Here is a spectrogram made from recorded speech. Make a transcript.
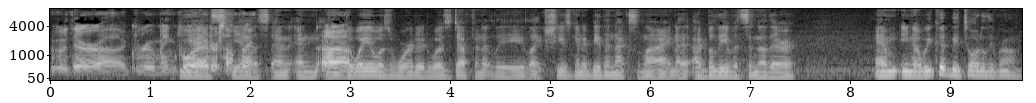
who they're uh, grooming for it or something. yes, and and, Uh, the way it was worded was definitely like she's gonna be the next line. I, I believe it's another, and you know we could be totally wrong.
